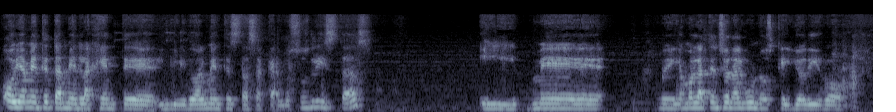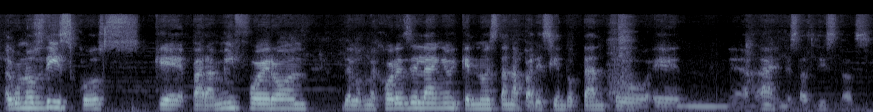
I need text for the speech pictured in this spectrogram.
obviamente también la gente individualmente está sacando sus listas. Y me, me llamó la atención algunos que yo digo, algunos discos que para mí fueron de los mejores del año y que no están apareciendo tanto en, ah, en estas listas.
